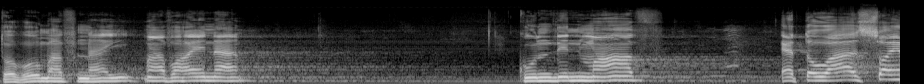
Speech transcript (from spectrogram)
তবু মাফ নাই, মাফ হয় না। কোন দিন মাফ? এত আজ ছয়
